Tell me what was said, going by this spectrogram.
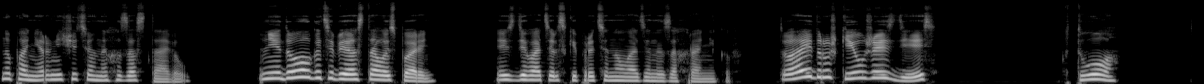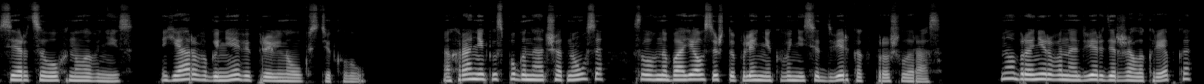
но понервничать он их заставил. «Недолго тебе осталось, парень!» Издевательски протянул один из охранников. «Твои дружки уже здесь!» «Кто?» Сердце ухнуло вниз. Яр в гневе прильнул к стеклу. Охранник испуганно отшатнулся, словно боялся, что пленник вынесет дверь, как в прошлый раз. Но бронированная дверь держала крепко,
